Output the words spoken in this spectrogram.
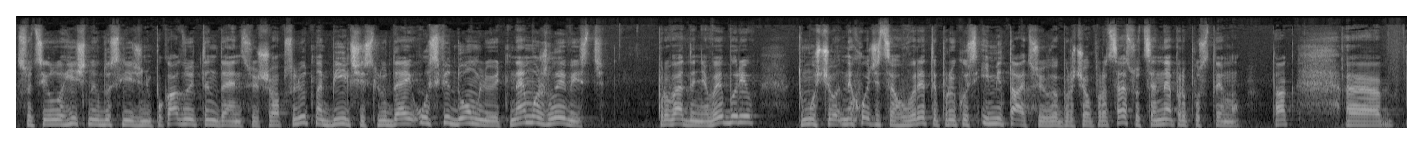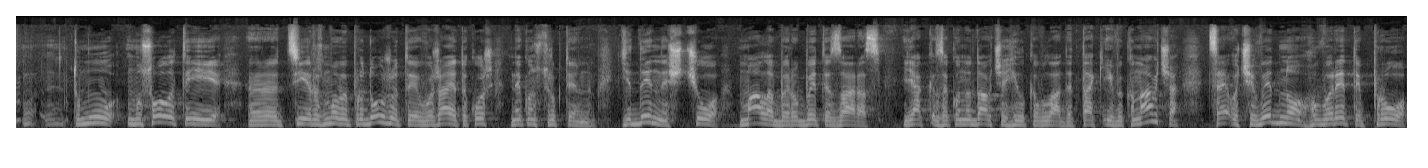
соціологічних досліджень показують тенденцію, що абсолютна більшість людей усвідомлюють неможливість проведення виборів, тому що не хочеться говорити про якусь імітацію виборчого процесу, це неприпустимо. Так? Е, тому мусолити е, ці розмови продовжувати вважаю також неконструктивним. Єдине, що мала би робити зараз як законодавча гілка влади, так і виконавча, це очевидно говорити про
